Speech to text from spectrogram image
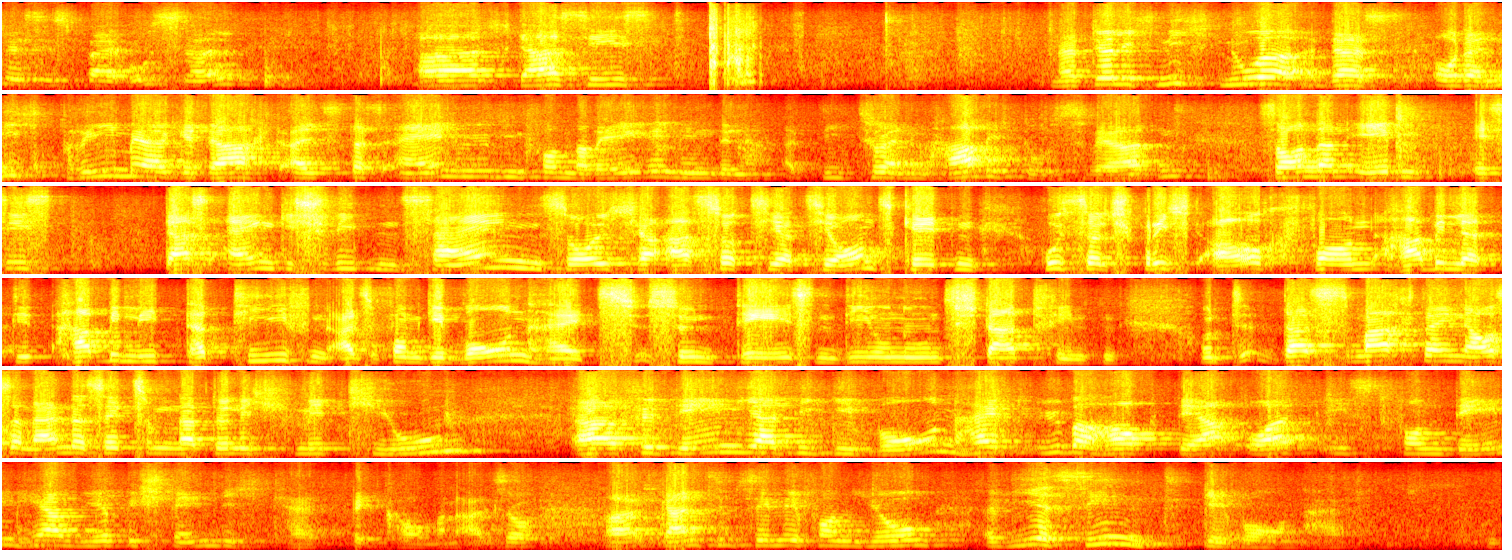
Ähnliches ist bei Husserl. Äh, das ist natürlich nicht nur das oder nicht primär gedacht als das Einüben von Regeln, den, die zu einem Habitus werden, sondern eben es ist das Eingeschriebensein solcher Assoziationsketten, Husserl spricht auch von habilitativen, also von Gewohnheitssynthesen, die in uns stattfinden. Und das macht er in Auseinandersetzung natürlich mit Hume, äh, für den ja die Gewohnheit überhaupt der Ort ist, von dem her wir Beständigkeit bekommen. Also äh, ganz im Sinne von Hume, wir sind Gewohnheit.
